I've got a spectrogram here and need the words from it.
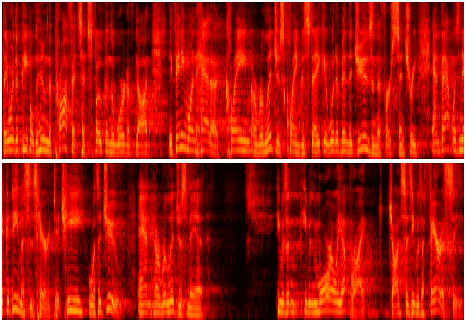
They were the people to whom the prophets had spoken the word of God. If anyone had a claim, a religious claim to stake, it would have been the Jews in the first century, and that was Nicodemus's heritage. He was a Jew and a religious man. He was, he was morally upright. John says he was a Pharisee.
